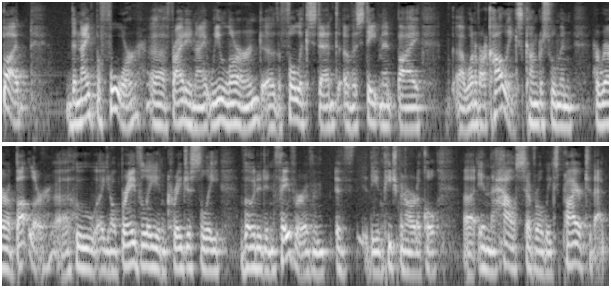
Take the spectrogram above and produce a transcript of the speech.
But the night before, uh, Friday night, we learned uh, the full extent of a statement by uh, one of our colleagues, Congresswoman Herrera Beutler, uh, who uh, you know bravely and courageously voted in favor of, of the impeachment article uh, in the House several weeks prior to that.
